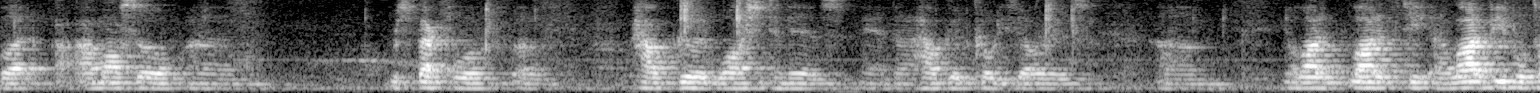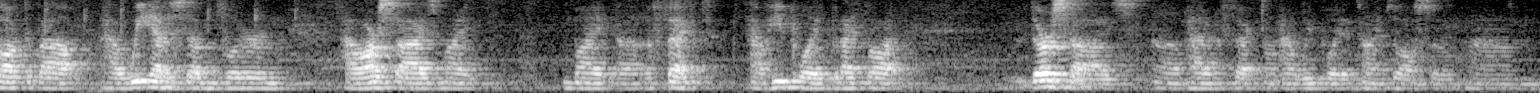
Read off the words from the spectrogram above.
but I'm also um, respectful of, of how good Washington is and uh, how good Cody Zeller is. Um, you know, a lot of, lot of, a lot of people talked about how we had a seven footer and how our size might, might uh, affect how he played, but I thought their size um, had an effect on how we played at times also. Um,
